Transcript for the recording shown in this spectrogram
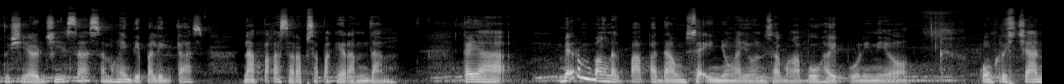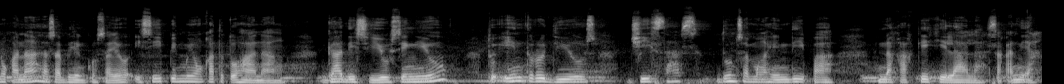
to share Jesus sa mga hindi paligtas, napakasarap sa pakiramdam. Kaya meron bang nagpapadown sa inyo ngayon sa mga buhay po ninyo? Kung kristyano ka na, sasabihin ko sa iyo, isipin mo yung katotohanan. God is using you to introduce Jesus dun sa mga hindi pa nakakikilala sa Kanya.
